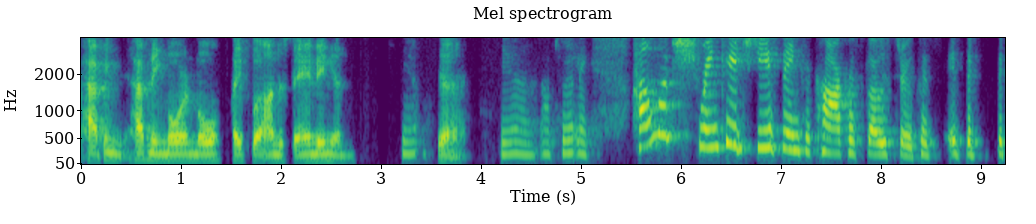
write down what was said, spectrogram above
happening happening more and more. People are understanding, and Yeah. yeah. Yeah, absolutely. How much shrinkage do you think a carcass goes through? Because the, the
